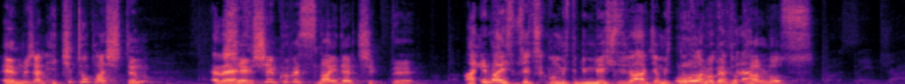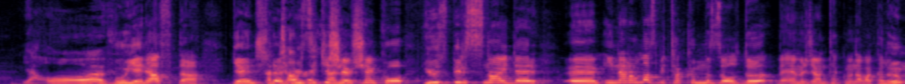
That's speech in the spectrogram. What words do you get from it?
Emrecan 2 top açtım. Evet. Shevchenko ve Snyder çıktı. Hani bana hiçbir şey çıkmamıştı. 1500 lira harcamıştım. O Roberto falan. Carlos. Ya of. Bu yeni hafta. Gençler çalma 102 efendim. Shevchenko, 101 Snyder. e, inanılmaz bir takımımız oldu. Ve Emrecan takımına bakalım.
